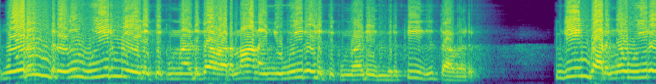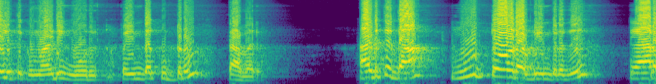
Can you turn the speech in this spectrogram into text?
ஒருன்றது உயிர்மை எழுத்துக்கு முன்னாடி தான் வரணும். ஆனால் இங்கே உயிரெழுத்துக்கு முன்னாடி வந்திருக்கு இது தவறு. இங்கேயும் பாருங்க உயிரெழுத்துக்கு முன்னாடி ஒரு. அப்போ இந்த குற்றம் தவறு. அடுத்ததான் மூத்தோர் அப்படின்றது யார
